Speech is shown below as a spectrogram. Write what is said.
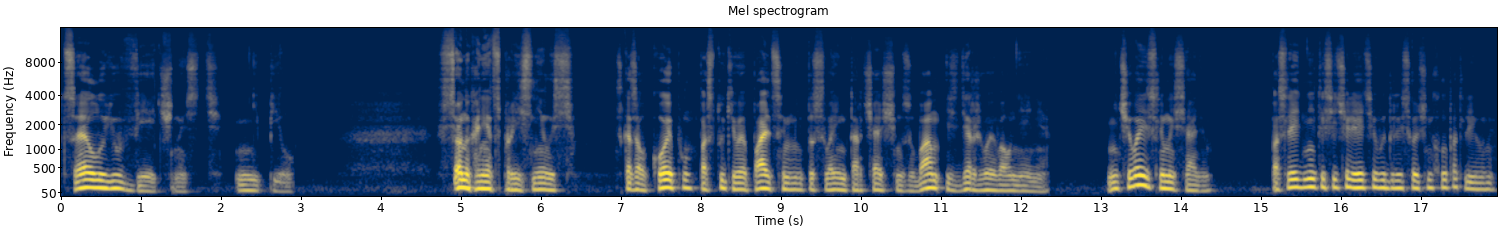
целую вечность не пил. «Все, наконец, прояснилось», — сказал Койпу, постукивая пальцами по своим торчащим зубам и сдерживая волнение. «Ничего, если мы сядем. Последние тысячелетия выдались очень хлопотливыми.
